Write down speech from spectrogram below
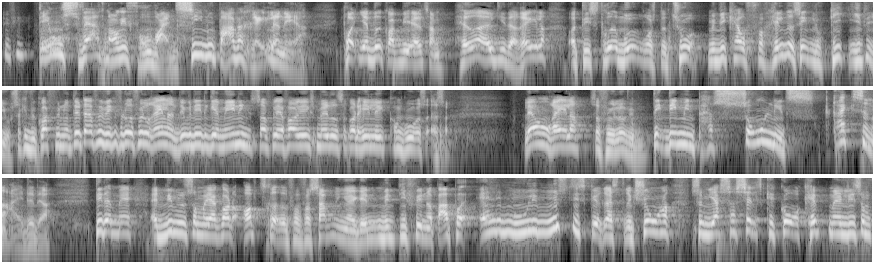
det er fint. Det er jo svært nok i forvejen. Sig nu bare, hvad reglerne er. Prøv, jeg ved godt, at vi alle sammen hader alle de der regler, og det strider mod vores natur, men vi kan jo for helvede se logik i det jo. Så kan vi godt finde ud af, det er derfor, vi kan finde ud af at følge reglerne. Det er fordi, det giver mening, så bliver folk ikke smittet, så går det hele ikke konkurs. Altså, lav nogle regler, så følger vi dem. Det, det er min personlige skrækscenarie, det der. Det der med, at lige pludselig så må jeg godt optræde for forsamlinger igen, men de finder bare på alle mulige mystiske restriktioner, som jeg så selv skal gå og kæmpe med, ligesom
